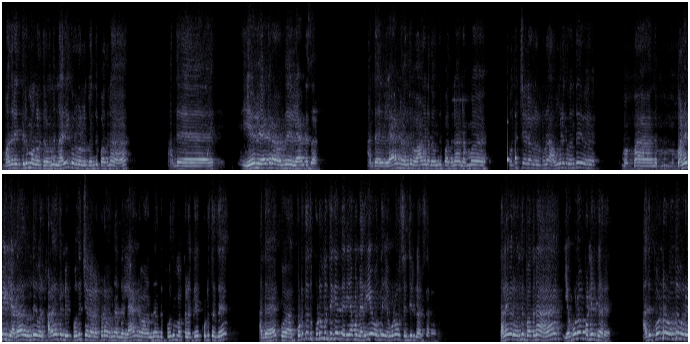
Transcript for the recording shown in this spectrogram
மதுரை திருமங்கலத்துல வந்து நரிக்குறவர்களுக்கு வந்து பாத்தீங்கன்னா அந்த ஏழு ஏக்கரா வந்து லேண்டு சார். அந்த லேண்ட் வந்து வாங்கினது வந்து பாத்தீங்கன்னா நம்ம பொதுச் செயலாளர் கூட அவங்களுக்கு வந்து அந்த மனைவிக்கு அதாவது வந்து ஒரு கழகத்தினுடைய பொதுச் செயலாளர் கூட வந்து அந்த லேண்ட் வாங்கினது அந்த பொதுமக்களுக்கு கொடுத்தது. அந்த கொடுத்தது குடும்பத்துக்கே தெரியாம நிறைய வந்து எவ்வளவு செஞ்சிருக்காரு சார் அவர். தலைவர் வந்து பாத்தீங்கன்னா எவ்வளவு பண்ணிருக்காரு. அது போன்ற வந்து ஒரு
